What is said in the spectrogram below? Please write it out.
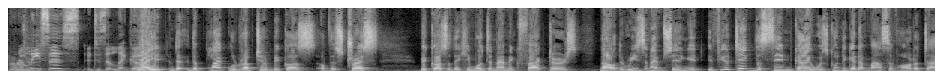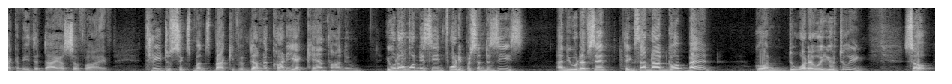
rupture. releases. Does it let go? Yeah, it, the, the plaque will rupture because of the stress, because of the hemodynamic factors. Now, the reason I'm saying it, if you take the same guy who is going to get a massive heart attack and either die or survive, three to six months back, if you've done a cardiac cath on him, you would have only seen 40% disease. And you would have said, things are not go bad. Go and do whatever you're doing. So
